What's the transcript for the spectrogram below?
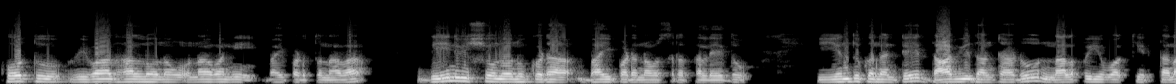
కోర్టు వివాదాల్లోనూ ఉన్నావని భయపడుతున్నావా? దేని విషయంలోనూ కూడా భయపడనవసరత లేదు. ఎందుకనంటే దావీదంటాడు నలభైవ కీర్తన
